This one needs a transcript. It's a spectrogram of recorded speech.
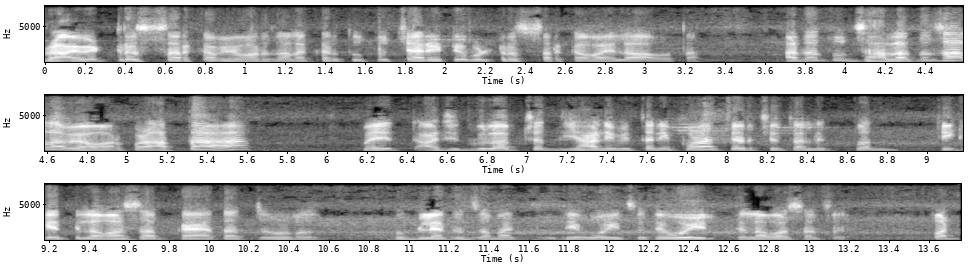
प्रायव्हेट ट्रस्ट सारखा व्यवहार झाला. करतो तो चॅरिटेबल ट्रस्ट सारखा व्हायला हवा होता. आता तो झाला तर झाला व्यवहार. पण आता म्हणजे अजित गुलाबचंद ह्या निमित्ताने पुन्हा चर्चेत आलेत. पण ठीक आहे ते लवासाहेब काय आता जवळपास डुबल्यातच जमा जे व्हायचं ते होईल त्या लवासाचं. पण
